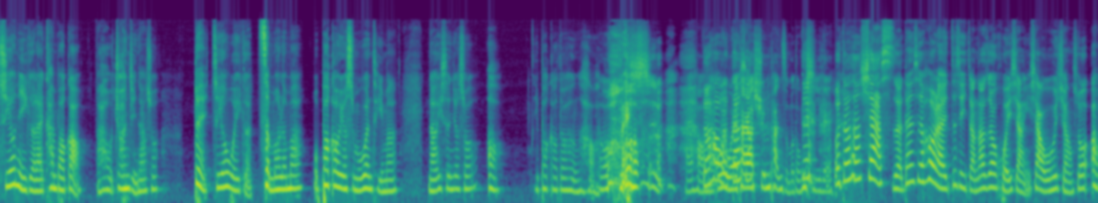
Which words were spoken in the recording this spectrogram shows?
只有你一个来看报告。”然后我就很紧张说：“对，只有我一个，怎么了吗？我报告有什么问题吗？”然后医生就说：“哦，你报告都很好，没事。”还好，然后我当下要宣判什么东西嘞。我当时吓死了，但是后来自己长大之后回想一下，我会想说哦，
